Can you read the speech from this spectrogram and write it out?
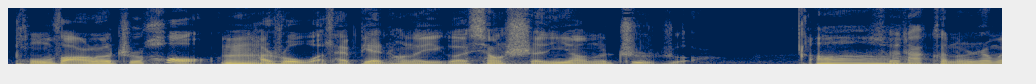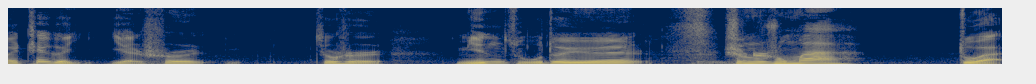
同房了之后，嗯他说我才变成了一个像神一样的智者，哦，所以他可能认为这个也是就是民族对于生殖崇拜对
